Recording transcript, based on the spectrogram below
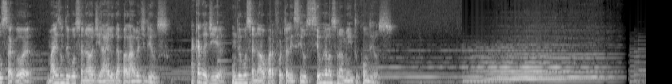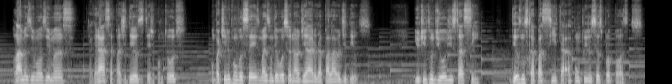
Ouça agora mais um devocional diário da Palavra de Deus. A cada dia, um devocional para fortalecer o seu relacionamento com Deus. Olá, meus irmãos e irmãs. Que a graça e a paz de Deus esteja com todos. Compartilho com vocês mais um devocional diário da Palavra de Deus. E o título de hoje está assim: Deus nos capacita a cumprir os seus propósitos.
